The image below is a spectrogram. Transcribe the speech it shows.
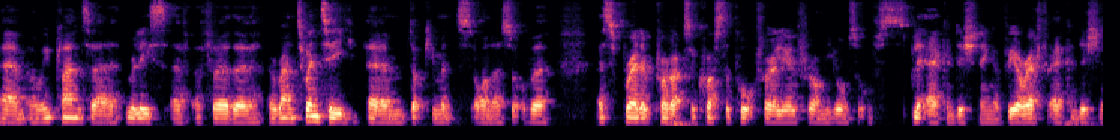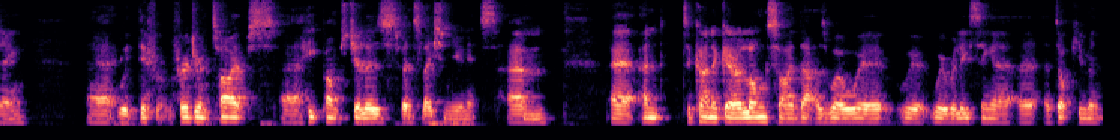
um, and we plan to release a, a further around 20 um, documents on a sort of a, a, spread of products across the portfolio from your sort of split air conditioning, a VRF air conditioning, uh, with different refrigerant types, uh, heat pumps, chillers, ventilation units. Um, uh, and to kind of go alongside that as well, we're we're, we're releasing a, a, document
